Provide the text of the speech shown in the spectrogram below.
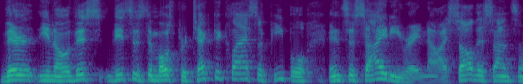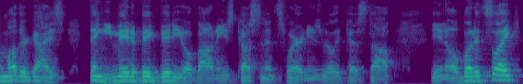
They're, you know, this this is the most protected class of people in society right now. I saw this on some other guy's thing. He made a big video about it. He's cussing and swearing. He's really pissed off, you know, but it's like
